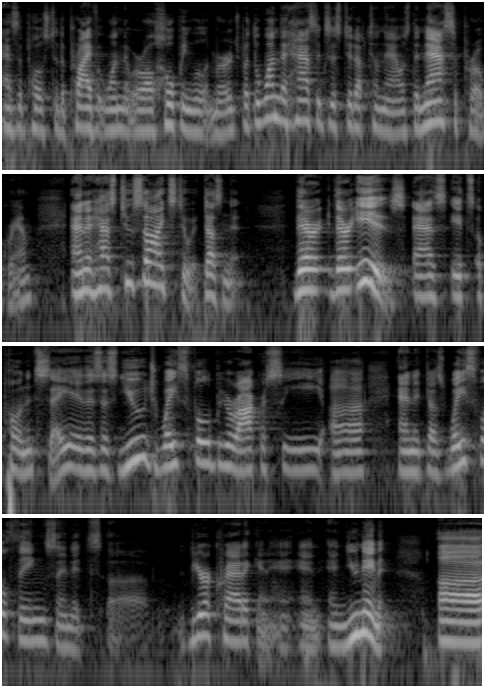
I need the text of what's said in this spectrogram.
as opposed to the private one that we're all hoping will emerge. But the one that has existed up till now is the NASA program, and it has two sides to it, doesn't it? there, there is, as its opponents say, there's this huge wasteful bureaucracy, uh, and it does wasteful things, and it's uh, bureaucratic, and, and, and you name it. Uh,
